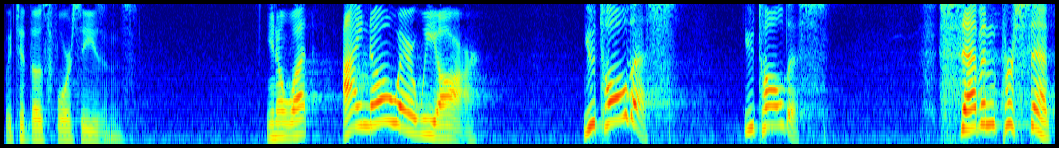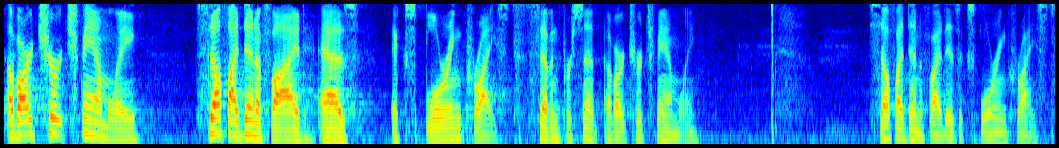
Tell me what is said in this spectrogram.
Which of those four seasons? You know what? I know where we are. You told us. You told us. 7% of our church family self identified as exploring Christ. 7% of our church family self identified as exploring Christ.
